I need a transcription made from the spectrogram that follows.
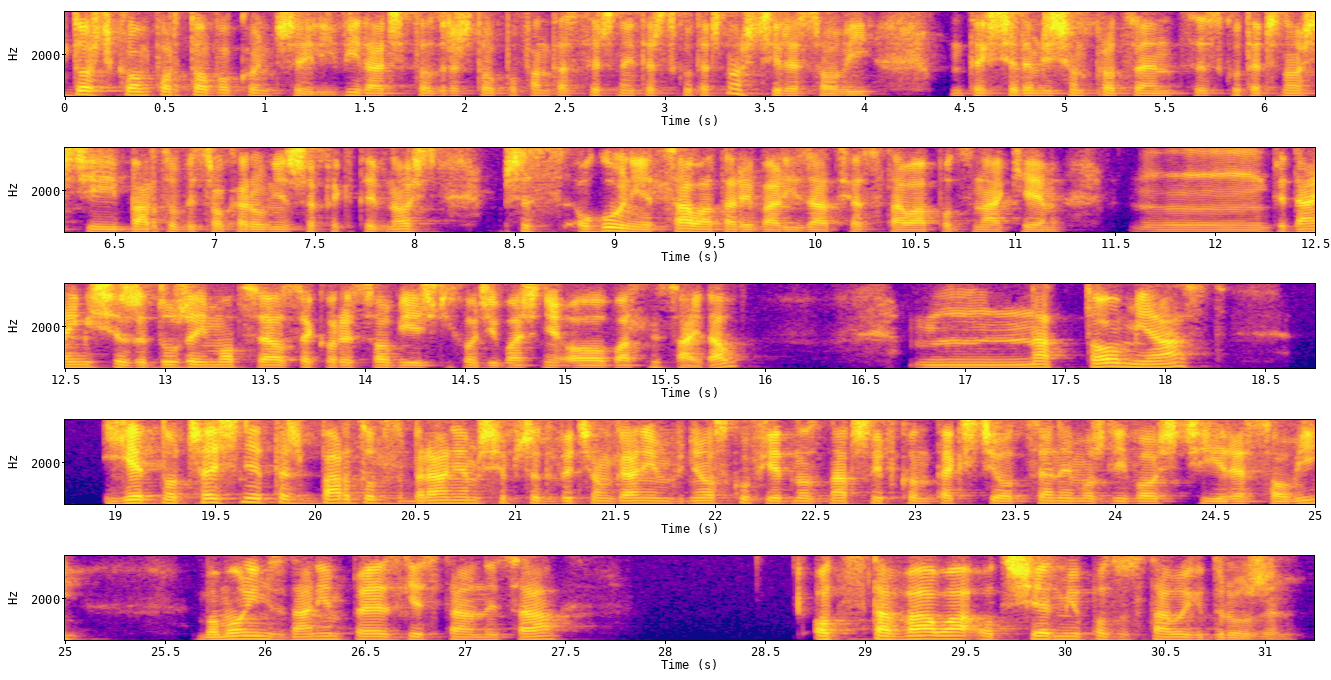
dość komfortowo kończyli. Widać to zresztą po fantastycznej też skuteczności Resowi. Tych 70% skuteczności, bardzo wysoka również efektywność. Przez ogólnie cała ta rywalizacja stała pod znakiem. Mm, wydaje mi się, że dużej mocy Aseko Resowi, jeśli chodzi właśnie o własny sideout. Mm, natomiast jednocześnie też bardzo wzbraniam się przed wyciąganiem wniosków jednoznacznych w kontekście oceny możliwości Resowi, bo moim zdaniem PSG Stalnyca odstawała od siedmiu pozostałych drużyn.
